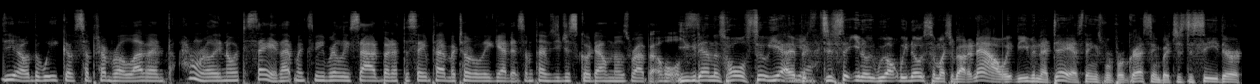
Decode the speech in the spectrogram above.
you know the week of September 11th. I don't really know what to say. That makes me really sad, but at the same time, I totally get it. Sometimes you just go down those rabbit holes. You go down those holes too, yeah. Yeah. But just that, you know, we all, we know so much about it now, even that day as things were progressing. But just to see their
